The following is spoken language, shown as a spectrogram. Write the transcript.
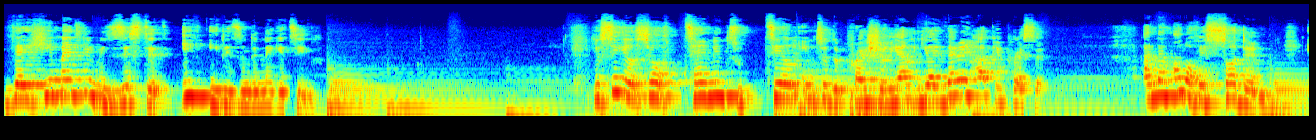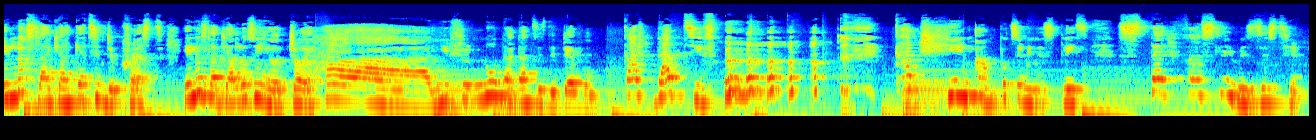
vehemently resist it if it is in the negative. You see yourself tending to tail into depression. You're, you're a very happy person. And then all of a sudden, it looks like you're getting depressed. It looks like you're losing your joy. Ha! You should know that that is the devil. Catch that thief. Catch him and put him in his place. Steadfastly resist him.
